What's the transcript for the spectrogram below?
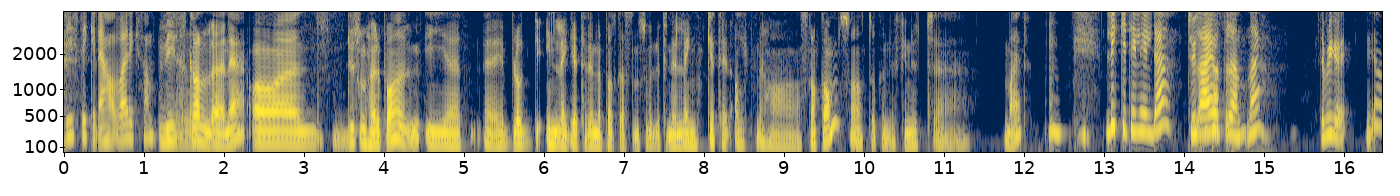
Vi stikker ned, Halvard, ikke sant? Vi skal eh, ned, og eh, du som hører på, i i blogginnlegget til denne podkasten så vil du finne lenke til alt vi har snakka om, så da kan du finne ut eh, mer. Lykke til, Hilde. Tusen Deg og takk. studentene. Det blir gøy. Ja.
